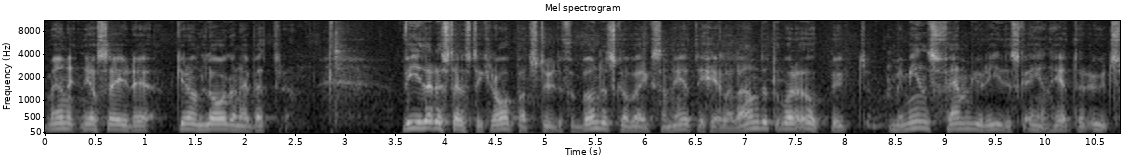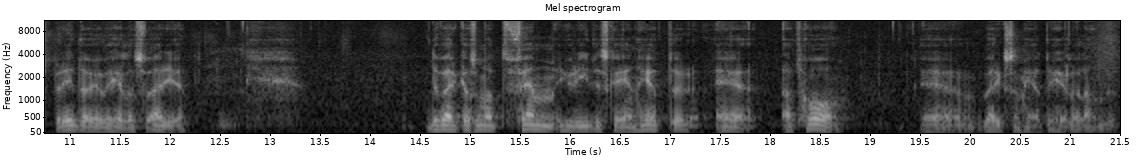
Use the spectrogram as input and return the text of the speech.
Men jag säger det, grundlagarna är bättre. Vidare ställs det krav på att studieförbundet ska ha verksamhet i hela landet och vara uppbyggt med minst fem juridiska enheter utspridda över hela Sverige. Det verkar som att fem juridiska enheter är att ha eh, verksamhet i hela landet.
